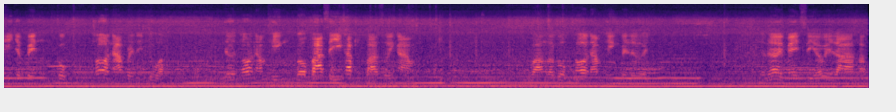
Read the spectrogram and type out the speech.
นี่จะเป็นกบท่อน้ำไปในตัว เดินท่อน้ำทิ้งบ่อปลาสีครับปลาสวยงาม วางระบบท่อน้ำทิ้งไปเลย จะได้ไม่เสียเวลาครับ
